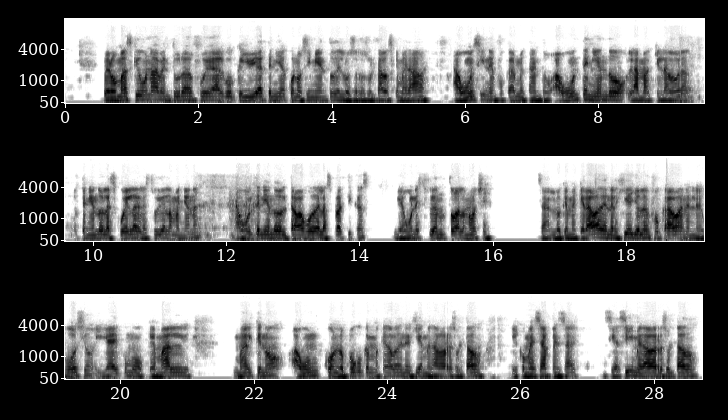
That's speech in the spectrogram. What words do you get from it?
pero más que una aventura fue algo que yo ya tenía conocimiento de los resultados que me daba, aún sin enfocarme tanto, aún teniendo la maquiladora, teniendo la escuela, el estudio en la mañana, aún teniendo el trabajo de las prácticas y aún estudiando toda la noche. O sea, lo que me quedaba de energía yo lo enfocaba en el negocio y hay como que mal, mal que no, aún con lo poco que me quedaba de energía me daba resultado. Y comencé a pensar, si así me daba resultado,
